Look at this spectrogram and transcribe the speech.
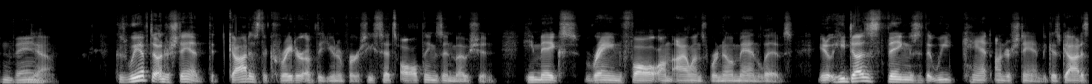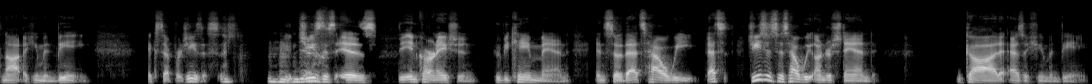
In vain. Yeah. Because we have to understand that God is the creator of the universe. He sets all things in motion. He makes rain fall on islands where no man lives. You know, he does things that we can't understand because God is not a human being, except for Jesus. Mhm, yeah. Jesus is the incarnation who became man. And so that's how we that's Jesus is how we understand God as a human being.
